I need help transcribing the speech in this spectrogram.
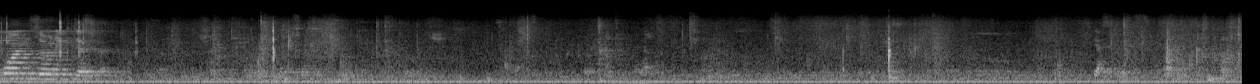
C1 zoning district. Yes, please.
